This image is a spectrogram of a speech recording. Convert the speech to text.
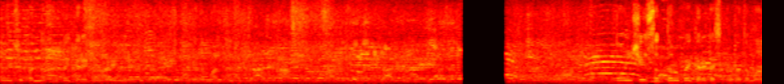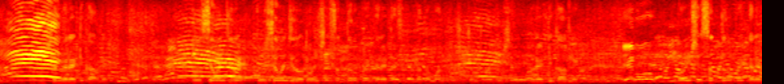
दोनशे पन्नास रुपये कॅरेट आर एन व्हरायटी कारले अशा प्रकारचा माल पाहू शकता. दोनशे सत्तर रुपये कॅरेट अशा प्रकारचा माल व्हरायटी कारले two seven zero two seven zero दोनशे सत्तर रुपये कॅरेट अशा प्रकारचा माल दोनशे व्हरायटी कारले दोनशे सत्तर रुपये कॅरेट.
